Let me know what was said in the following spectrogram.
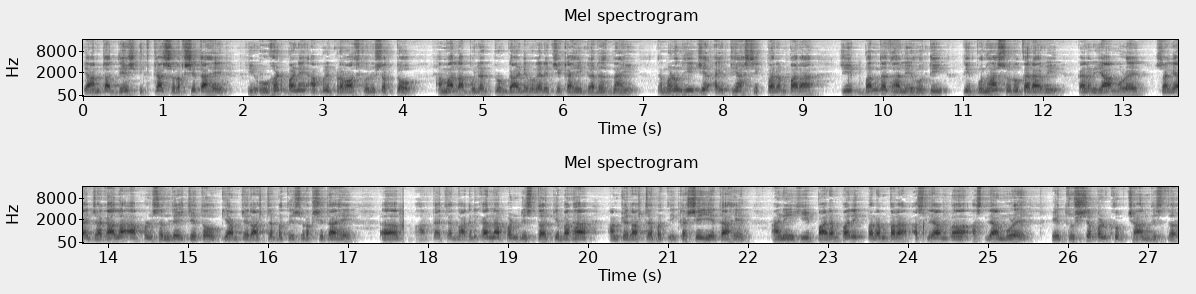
की आमचा देश इतका सुरक्षित आहे की उघडपणे आपण प्रवास करू शकतो. आम्हाला बुलेट प्रूफ गाडी वगैरेची काही गरज नाही. तर म्हणून ही जी ऐतिहासिक परंपरा जी बंद झाली होती ती पुन्हा सुरू करावी. कारण यामुळे सगळ्या जगाला आपण संदेश देतो की आमचे राष्ट्रपती सुरक्षित आहे. भारताच्या नागरिकांना पण दिसतं की बघा आमचे राष्ट्रपती कसे येत आहेत. आणि ही पारंपरिक परंपरा असल्या असल्यामुळे हे दृश्य पण खूप छान दिसतं.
